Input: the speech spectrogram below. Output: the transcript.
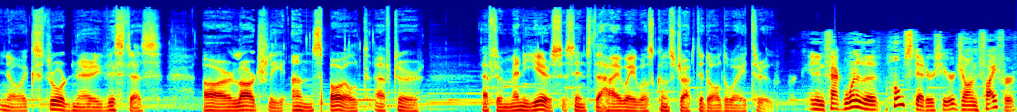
you know extraordinary vistas are largely unspoiled after after many years since the highway was constructed all the way through. And in fact, one of the homesteaders here, John Pfeiffer,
